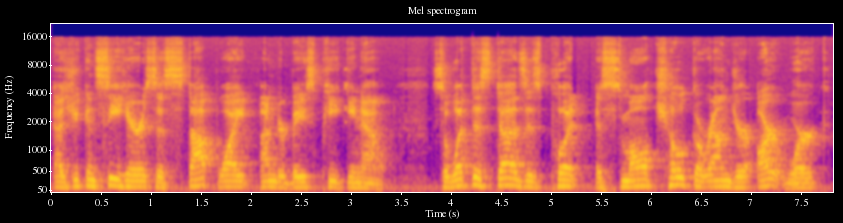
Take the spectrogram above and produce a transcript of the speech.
as you can see here, it says stop white underbase peeking out. So what this does is put a small choke around your artwork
